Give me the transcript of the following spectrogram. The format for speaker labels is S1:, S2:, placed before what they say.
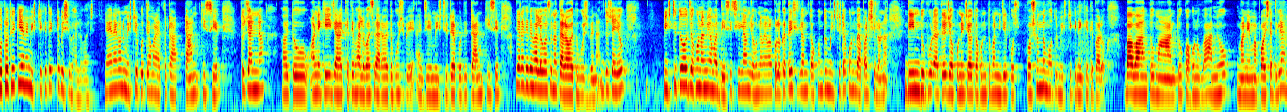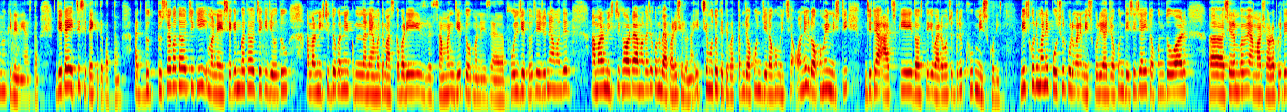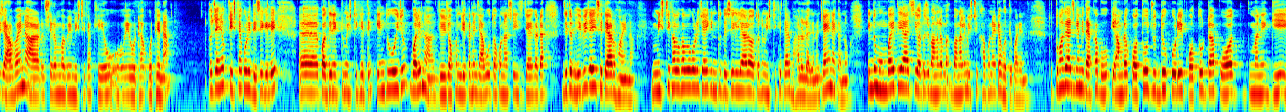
S1: ছোটো থেকেই আমি মিষ্টি খেতে একটু বেশি ভালোবাসি। জানি না কেন মিষ্টির প্রতি আমার এতটা টান কিসের, তো জানি না। হয়তো অনেকেই যারা খেতে ভালোবাসে তারা হয়তো বুঝবে আর যে মিষ্টিটার প্রতি টান কিসের। যারা খেতে ভালোবাসে না তারা হয়তো বুঝবে না। তো যাই হোক মিষ্টি তো যখন আমি আমার দেশে ছিলাম, যখন আমি আমার কলকাতায় ছিলাম, তখন তো মিষ্টিটা কোনো ব্যাপার ছিল না। দিন দুপুর রাতে যখনই চাও তখন তোমার নিজের পছন্দ মতো মিষ্টি কিনে খেতে পারো। বাবা আনতো, মা আনতো, কখনো বা আমিও মানে মা পয়সা দিলে আমিও কিনে নিয়ে আসতাম। যেটাই ইচ্ছে সেটাই খেতে পারতাম। আর দুসরা কথা হচ্ছে কি মানে সেকেন্ড কথা হচ্ছে কি, যেহেতু আমার মিষ্টির দোকানে মানে আমাদের মাসকাবাড়ির সামান যেত মানে ফুল যেত, সেই জন্য আমাদের, আমার মিষ্টি খাওয়াটা আমার কাছে কোনো ব্যাপারই ছিল না। ইচ্ছে মতো খেতে পারতাম। যখন যেরকম ইচ্ছা, অনেক রকমের মিষ্টি যেটা আজকে দশ থেকে বারো বছর ধরে খুব মিস করি। মিস করি মানে প্রচুর পরিমাণে মিস করি। আর যখন দেশে যাই, তখন তো আর সেরমভাবে আমার শহরফুলিতে যাওয়া হয় না। আর সেরমভাবে মিষ্টিটা খেয়েও হয়ে ওঠা, ওঠে না। তো যাই হোক, চেষ্টা করি দেশে গেলে কদিন একটু মিষ্টি খেতে। কিন্তু ওই যে বলে না, যে যখন যেখানে যাব তখন আর সেই জায়গাটা, যেটা ভেবে যাই সেটা আর হয় না। মিষ্টি খাব খাব করে যাই, কিন্তু দেশে গেলে আর অতটা মিষ্টি খেতে আর ভালো লাগে না, যাই না কেন? কিন্তু মুম্বাইতে আছি, অথচ বাংলা, বাঙালি মিষ্টি খাব না, এটা হতে পারে না। তো তোমাদের আজকে আমি দেখাবো কি আমরা কত যুদ্ধ করে কতটা পথ মানে গিয়ে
